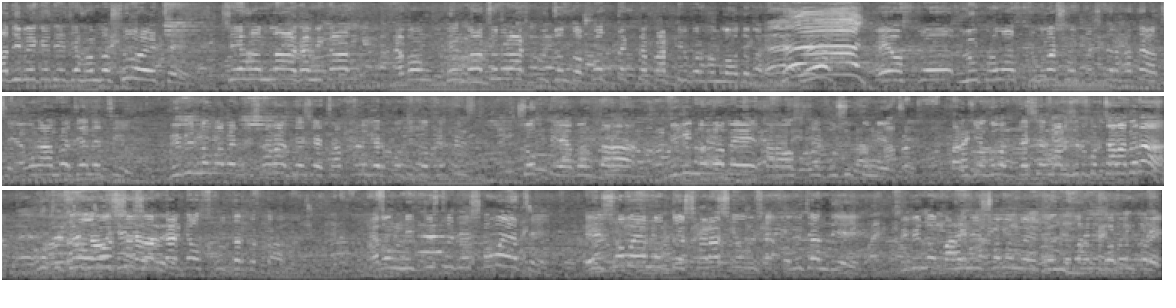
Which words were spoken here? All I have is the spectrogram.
হাদিবেকে দিয়ে যে হামলা শুরু হয়েছে সেই হামলা আগামীকাল এবং নির্বাচনের আগ পর্যন্ত প্রত্যেকটা প্রার্থীর উপর হামলা হতে পারে। এই অস্ত্র লুট হওয়া অস্ত্রগুলো সন্ত্রাসীদের হাতে আছে এবং আমরা জেনেছি বিভিন্নভাবে যে সারা দেশে ছাত্রলীগের প্রতিত ফেসিস্ট শক্তি এবং তারা বিভিন্নভাবে তারা অস্ত্রের প্রশিক্ষণ নিয়েছে। তারা কি এগুলো দেশের মানুষের উপর চালাবে না? অবশ্যই সরকারকে অস্ত্র উদ্ধার করতে হবে। এবং নির্দিষ্ট যে সময় আছে, এই সময়ের মধ্যে সারাশি অভিযান দিয়ে বিভিন্ন বাহিনীর সমন্বয়ে যৌথ বাহিনী গঠন করে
